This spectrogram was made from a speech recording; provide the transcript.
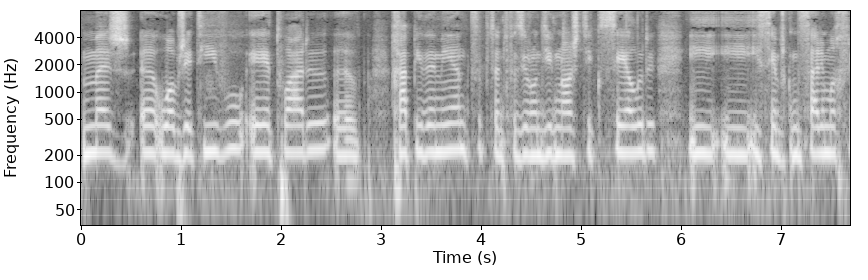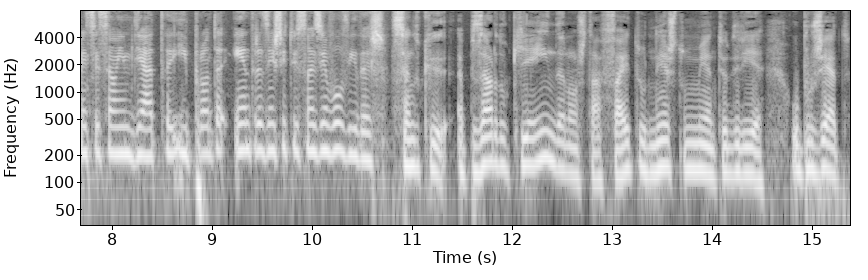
mas uh, o objetivo é atuar uh, rapidamente, portanto, fazer um diagnóstico célere e, e, sempre que necessário uma referenciação imediata e pronta entre as instituições envolvidas. Sendo que, apesar do que ainda não está feito, neste momento eu diria o projeto,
